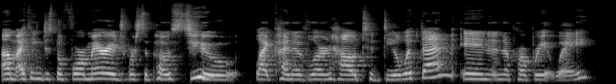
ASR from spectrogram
Um, I think just before marriage, we're supposed to like kind of learn how to deal with them in an appropriate way.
